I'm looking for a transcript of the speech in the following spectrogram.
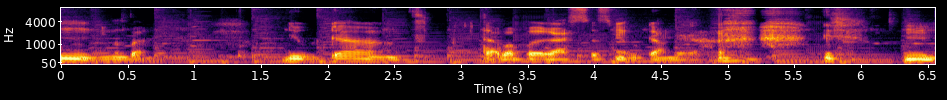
Hmm, nampak. Dia udang. Tak berapa rasa sebenarnya udang dia lah. hmm.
